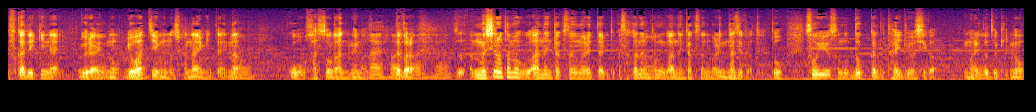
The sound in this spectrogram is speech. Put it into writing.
孵化できないぐらいの弱っちいものしかないみたいな、うん。こう発想があるのねまず、はいはいはいはい。だから虫の卵があんなにたくさん生まれたりとか魚の卵があんなにたくさん生まれるのはなぜかというとそういうそのどっかで大量死が生まれた時の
